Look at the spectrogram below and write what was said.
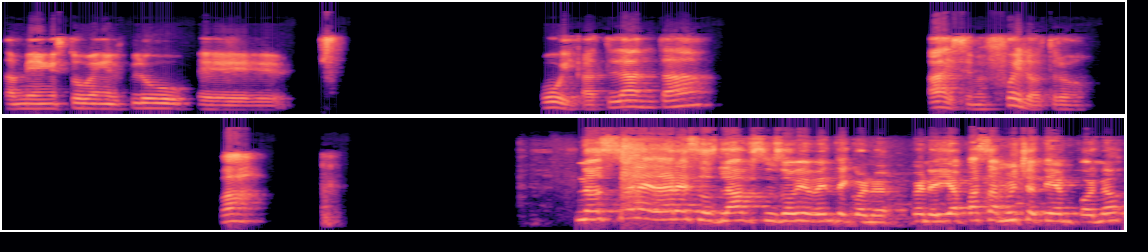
también estuve en el Club... Eh, uy, Atlanta. Ay, se me fue el otro. ¡Ah! No suele dar esos lapsus, obviamente, cuando, ya pasa mucho tiempo, ¿no?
